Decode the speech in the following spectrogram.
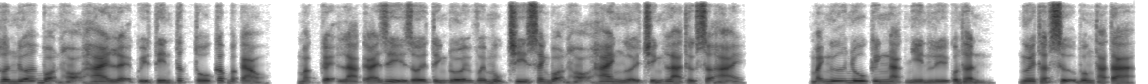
hơn nữa bọn họ hai lệ quỷ tin tức tố cấp bậc cao, mặc kệ là cái gì giới tính đối với mục chi xanh bọn họ hai người chính là thực sợ hãi. Mạnh ngữ nhu kinh ngạc nhìn lý quân thần, ngươi thật sự bông tha ta.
